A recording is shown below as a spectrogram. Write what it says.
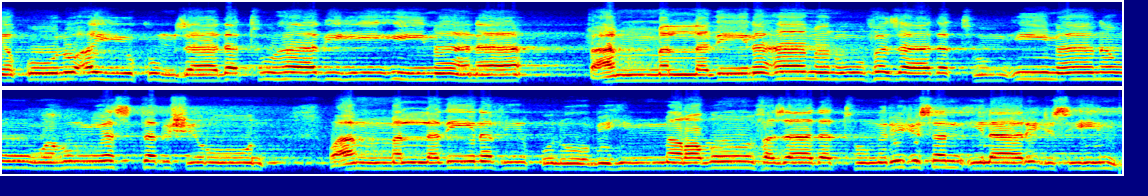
يقول أيكم زادته هذه إيمانا فأما الذين آمنوا فزادتهم إيمانا وهم يستبشرون وأما الذين في قلوبهم مرض فزادتهم رجسا إلى رجسهم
